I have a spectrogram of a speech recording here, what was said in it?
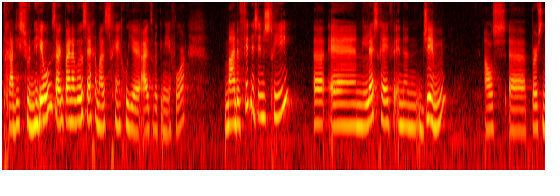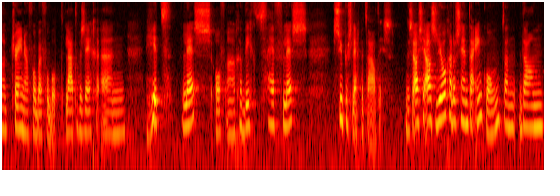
traditioneel, zou ik bijna willen zeggen, maar dat is geen goede uitdrukking hiervoor. Maar de fitnessindustrie en lesgeven in een gym als personal trainer voor bijvoorbeeld, laten we zeggen, een hitles of een gewichthefles super slecht betaald is. Dus als je als yogadocent daarin komt, dan, dan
